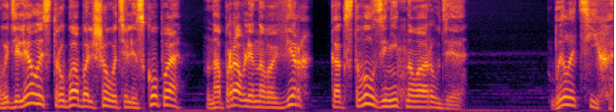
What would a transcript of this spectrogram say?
выделялась труба большого телескопа, направленного вверх, как ствол зенитного орудия. Было тихо.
